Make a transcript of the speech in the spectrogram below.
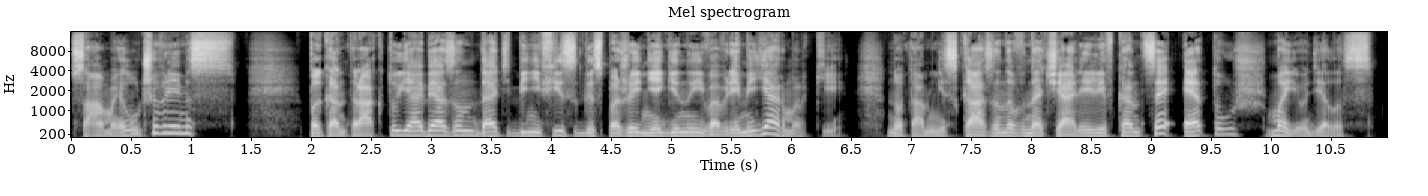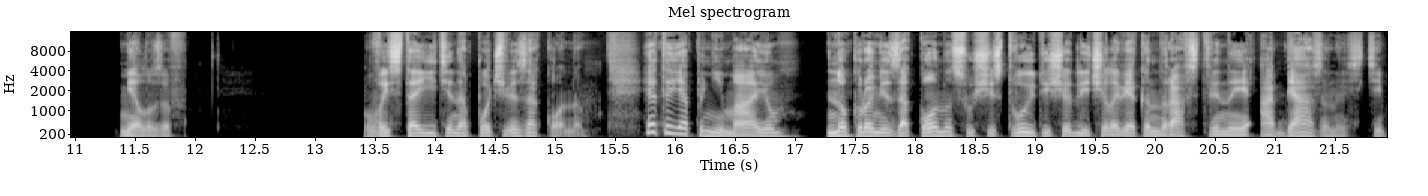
Самое лучшее время -с. По контракту я обязан дать бенефис госпоже Негиной во время ярмарки, но там не сказано в начале или в конце, это уж мое дело -с. Мелузов. Вы стоите на почве закона. Это я понимаю, но кроме закона существуют еще для человека нравственные обязанности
